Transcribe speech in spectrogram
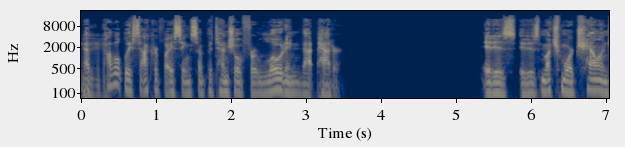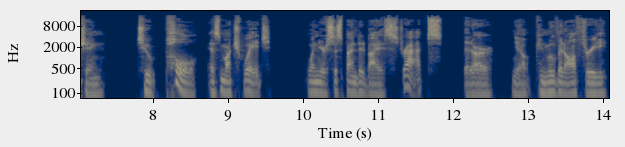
I'm Mhm. probably sacrificing some potential for loading that pattern. It is, it is much more challenging to pull as much weight when you're suspended by straps that are, you know, can move in all three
